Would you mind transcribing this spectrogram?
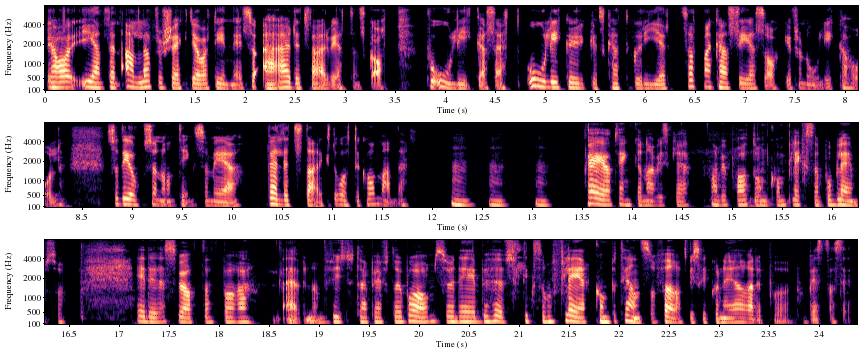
jag har egentligen alla projekt jag varit inne i så är det tvärvetenskap på olika sätt, olika yrkeskategorier så att man kan se saker från olika håll. Så det är också någonting som är väldigt starkt återkommande. Mm, mm, mm. Ja, jag tänker när vi, ska, när vi pratar om komplexa problem så är det svårt att bara, även om fysioterapeuter är bra, så det behövs liksom fler kompetenser för att vi ska kunna göra det på, på bästa sätt.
